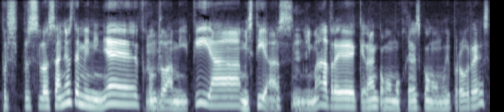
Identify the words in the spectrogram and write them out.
pues, pues los años de mi niñez junto a mi tía, mis tías, mi madre, que eran como mujeres como muy progres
